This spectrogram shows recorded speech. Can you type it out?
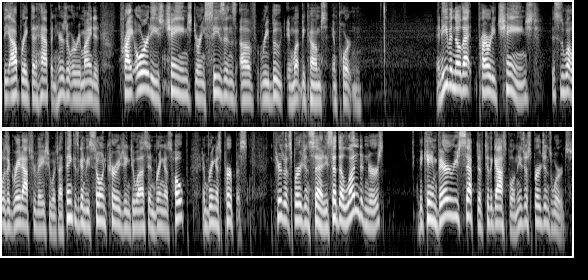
the outbreak that happened. Here's what we're reminded priorities change during seasons of reboot and what becomes important. And even though that priority changed, this is what was a great observation, which I think is going to be so encouraging to us and bring us hope and bring us purpose. Here's what Spurgeon said He said, The Londoners became very receptive to the gospel. And these are Spurgeon's words.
